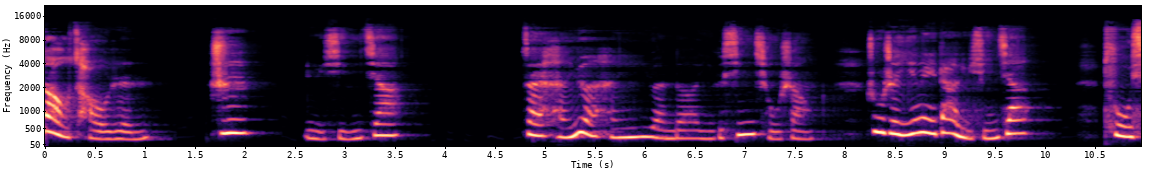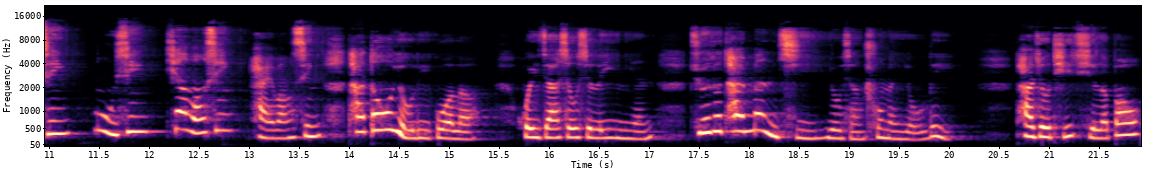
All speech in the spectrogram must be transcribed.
稻草人之旅行家，在很远很远的一个星球上，住着一位大旅行家。土星、木星、天王星、海王星，他都游历过了。回家休息了一年，觉得太闷气，又想出门游历，他就提起了包，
